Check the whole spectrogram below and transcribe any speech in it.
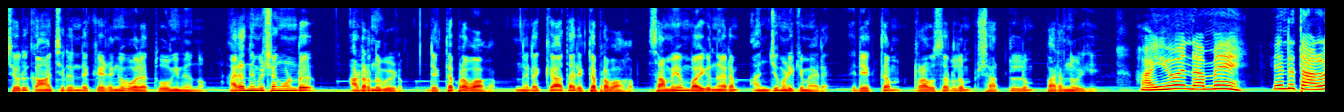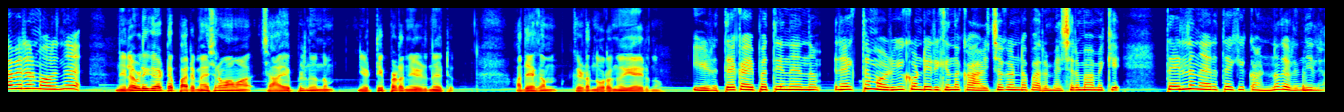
ചെറു കാച്ചിലിന്റെ കിഴങ്ങ് പോലെ തൂങ്ങി നിന്നു. അരനിമിഷം കൊണ്ട് അടർന്നു വീഴും. രക്തപ്രവാഹം നിലയ്ക്കാത്ത രക്തപ്രവാഹം. സമയം വൈകുന്നേരം അഞ്ചു മണിക്ക് മേലെ. രക്തം ട്രൗസറിലും ഷർട്ടിലും പരന്നൊഴുകി. അയ്യോ എന്റെ അമ്മേ എന്റെ തള്ളവിരൽ മുറിഞ്ഞ്. നിലവിളി കേട്ട് പരമേശ്വരമാമ ചായപ്പിൽ നിന്നും ഞെട്ടിപ്പടഞ്ഞ് എഴുന്നേറ്റു. അദ്ദേഹം കിടന്നുറങ്ങുകയായിരുന്നു. ഇഴത്തെ കൈപ്പത്തിയിൽ നിന്നും രക്തം ഒഴുകിക്കൊണ്ടിരിക്കുന്ന കാഴ്ച കണ്ട പരമേശ്വരമാമയ്ക്ക് തെല്ല് നേരത്തേക്ക് കണ്ണു തെളിഞ്ഞില്ല.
